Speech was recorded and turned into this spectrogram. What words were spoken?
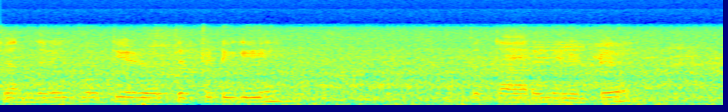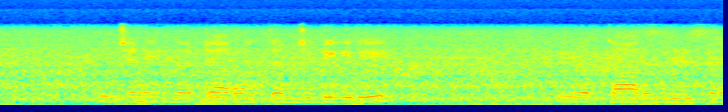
ചന്ദ്രൻ ഇരുന്നൂറ്റി എഴുപത്തെട്ട് ഡിഗ്രി മുപ്പത്താറ് മിനിറ്റ് കുജൻ ഇരുന്നൂറ്റി അറുപത്തഞ്ച് ഡിഗ്രി എഴുപത്താറ് മിനിറ്റ്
